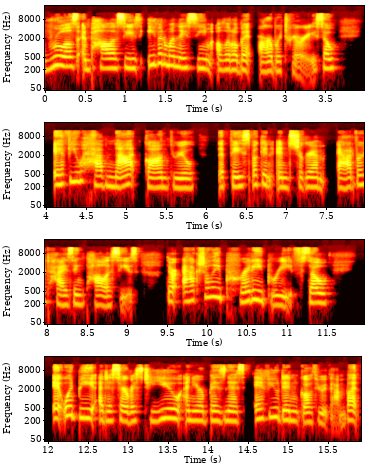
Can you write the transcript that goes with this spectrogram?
rules and policies, even when they seem a little bit arbitrary. So, if you have not gone through the Facebook and Instagram advertising policies, they're actually pretty brief. So, it would be a disservice to you and your business if you didn't go through them. But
